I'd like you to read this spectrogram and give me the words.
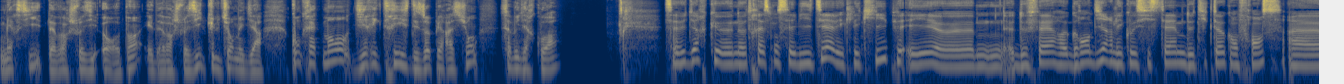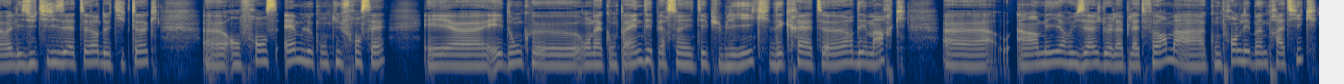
Merci d'avoir choisi Europe 1 et d'avoir choisi Culture Média. Concrètement, directrice des opérations, ça veut dire quoi? Ça veut dire que notre responsabilité avec l'équipe est euh, de faire grandir l'écosystème de TikTok en France. Euh, les utilisateurs de TikTok euh, en France aiment le contenu français et, donc on accompagne des personnalités publiques, des créateurs, des marques à un meilleur usage de la plateforme, à comprendre les bonnes pratiques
